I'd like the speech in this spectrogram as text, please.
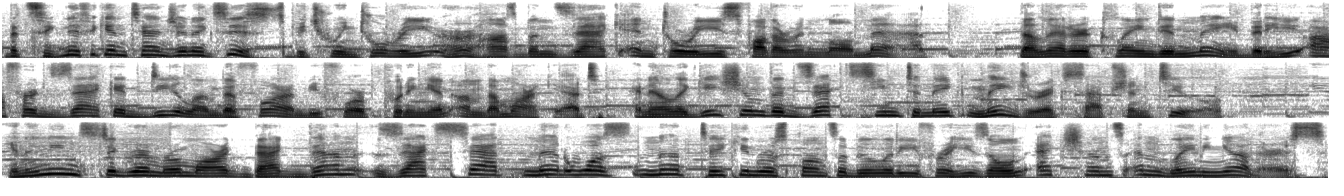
but significant tension exists between Tori, her husband Zach, and Tori's father-in-law Matt. The latter claimed in May that he offered Zach a deal on the farm before putting it on the market, an allegation that Zach seemed to make major exception to. In an Instagram remark back then, Zach said Matt was not taking responsibility for his own actions and blaming others.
